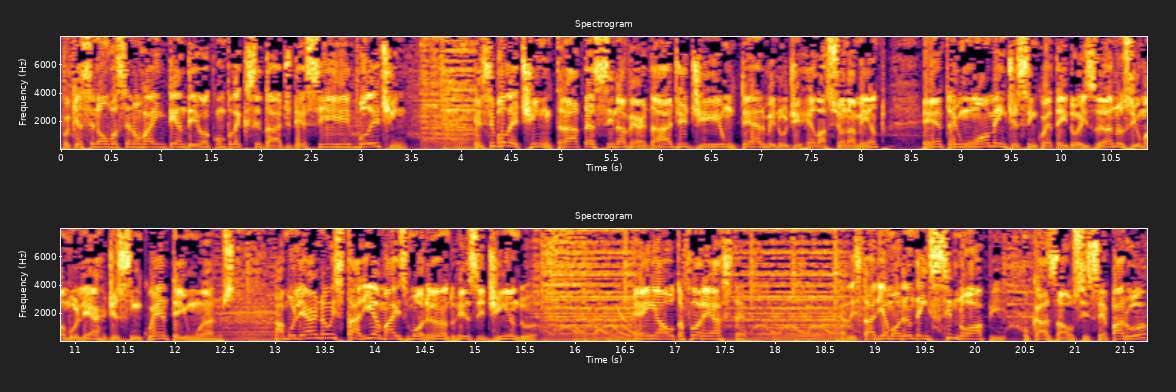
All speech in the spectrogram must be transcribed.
porque senão você não vai entender a complexidade desse boletim. Esse boletim trata-se, na verdade, de um término de relacionamento entre um homem de 52 anos e uma mulher de 51 anos. A mulher não estaria mais morando, residindo em Alta Floresta. Ela estaria morando em Sinop. O casal se separou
